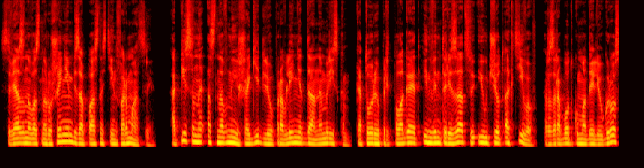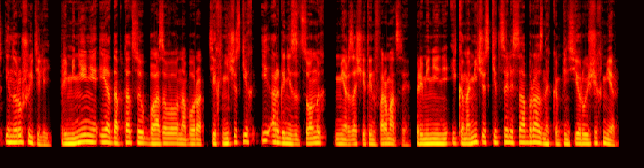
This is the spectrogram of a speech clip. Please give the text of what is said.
связанного с нарушением безопасности информации. Описаны основные шаги для управления данным риском, которые предполагают инвентаризацию и учет активов, разработку моделей угроз и нарушителей, применение и адаптацию базового набора технических и организационных мер защиты информации, применение экономически целесообразных компенсирующих мер,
